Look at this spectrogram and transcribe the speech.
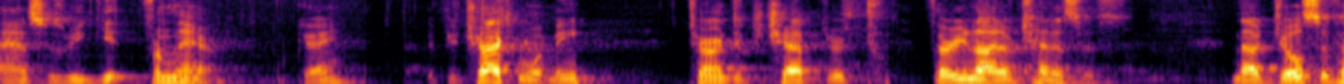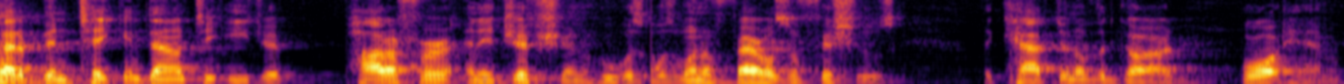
answers we get from there. Okay? If you're tracking with me, turn to chapter 39 of Genesis. Now, Joseph had been taken down to Egypt. Potiphar, an Egyptian who was, was one of Pharaoh's officials, the captain of the guard, bought him,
